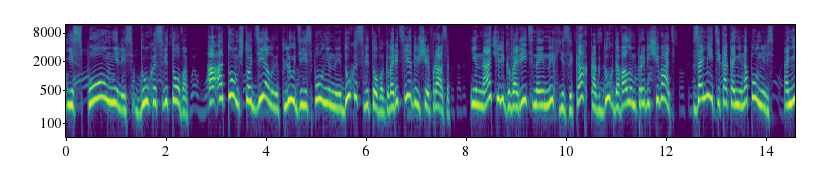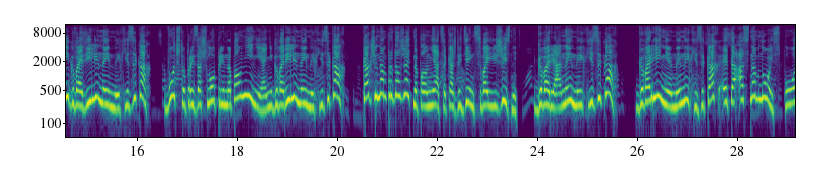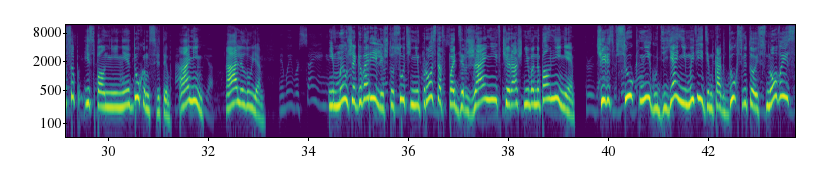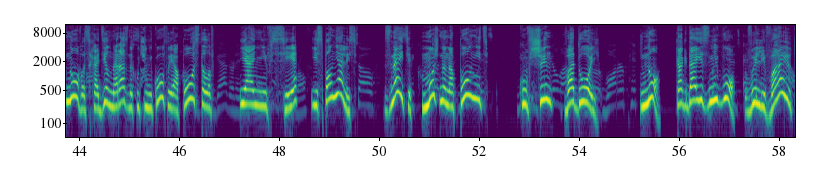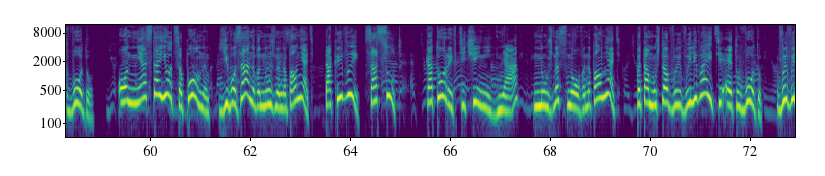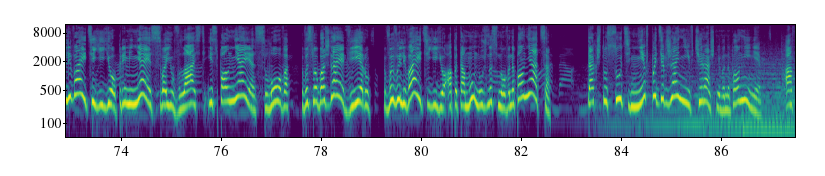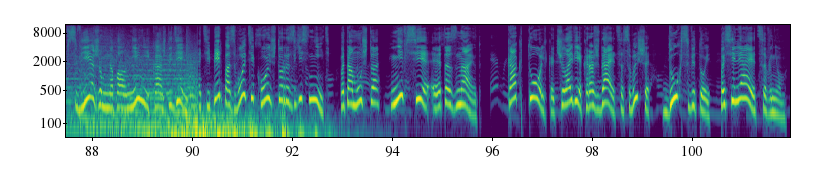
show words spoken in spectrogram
исполнились Духа Святого. А о том, что делают люди, исполненные Духа Святого, говорит следующая фраза. «И начали говорить на иных языках, как Дух давал им провещевать». Заметьте, как они наполнились. Они говорили на иных языках. Вот что произошло при наполнении. Они говорили на иных языках. Как же нам продолжать наполняться каждый день своей жизни, говоря на иных языках? Говорение на иных языках – это основной способ исполнения Духом Святым. Аминь. Аллилуйя. И мы уже говорили, что суть не просто в поддержании вчерашнего наполнения. Через всю книгу Деяний мы видим, как Дух Святой снова и снова сходил на разных учеников и апостолов, и они все исполнялись. Знаете, можно наполнить кувшин водой, но когда из него выливают воду, он не остается полным, его заново нужно наполнять. Так и вы, сосуд, который в течение дня нужно снова наполнять, потому что вы выливаете эту воду. Вы выливаете ее, применяя свою власть, исполняя слово, высвобождая веру, вы выливаете ее, а потому нужно снова наполняться. Так что суть не в поддержании вчерашнего наполнения, а в свежем наполнении каждый день. А теперь позвольте кое-что разъяснить, потому что не все это знают. Как только человек рождается свыше, Дух Святой поселяется в нем.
